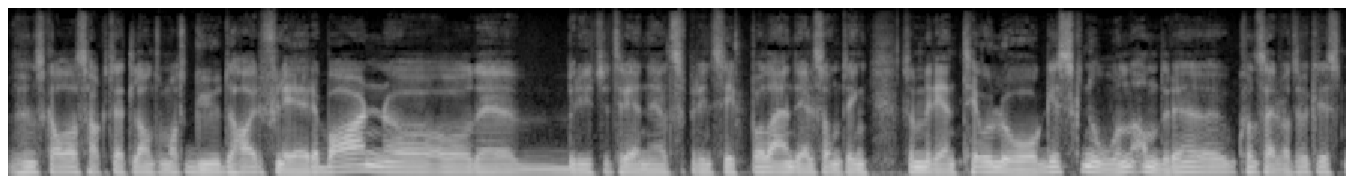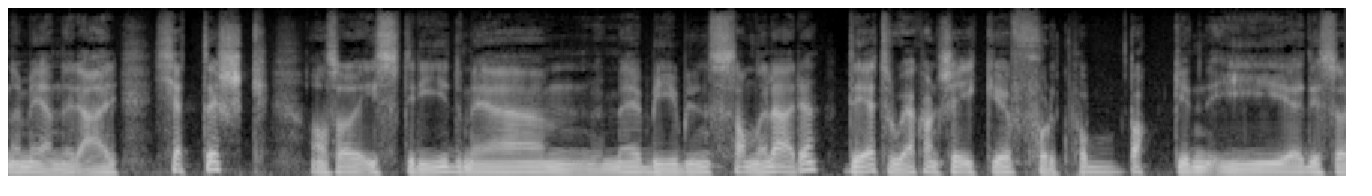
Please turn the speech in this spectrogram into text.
Hun skal ha sagt et eller annet om at Gud har flere barn, og, og det bryter treenighetsprinsippet. Og det er en del sånne ting som rent teologisk noen andre konservative kristne mener er kjettersk. Altså i strid med, med Bibelens sanne lære. Det tror jeg kanskje ikke folk på bakken i disse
